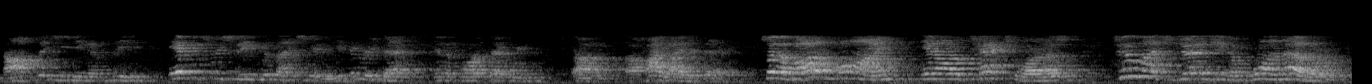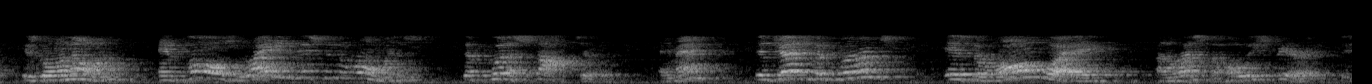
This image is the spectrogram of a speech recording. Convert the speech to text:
Not the eating of meat. If it's received with thanksgiving. You can read that in the part that we uh, uh, highlighted there. So the bottom line in our text was too much judging of one another is going on, and Paul's writing this to the Romans to put a stop to it. Amen? Judge with words is the wrong way unless the Holy Spirit is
